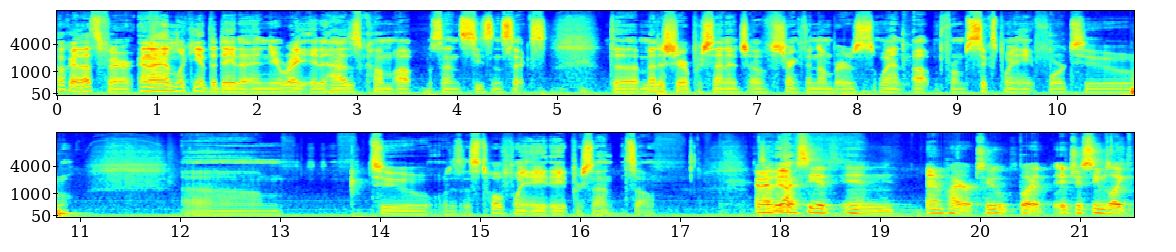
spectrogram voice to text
Okay, that's fair. And I am looking at the data, and you're right. It has come up since season six. The meta share percentage of strength and numbers went up from 6.84 to um, to what is this? 12.88 percent. So And So, I think yeah. I see it in Empire too, but it just seems like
